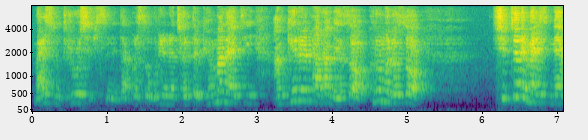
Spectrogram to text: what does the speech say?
말씀 드리고 싶습니다. 그래서 우리는 절대 교만하지 않기를 바라면서 그러므로써 10절의 말씀에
